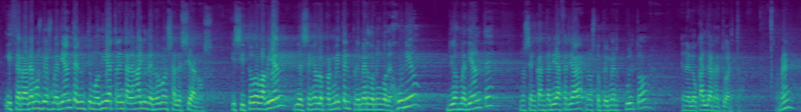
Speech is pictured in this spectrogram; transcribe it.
Y cerraremos Dios mediante el último día, 30 de mayo, de nuevo en Salesianos. Y si todo va bien y el Señor lo permite, el primer domingo de junio, Dios mediante, nos encantaría hacer ya nuestro primer culto en el local de retuerto. Amén.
